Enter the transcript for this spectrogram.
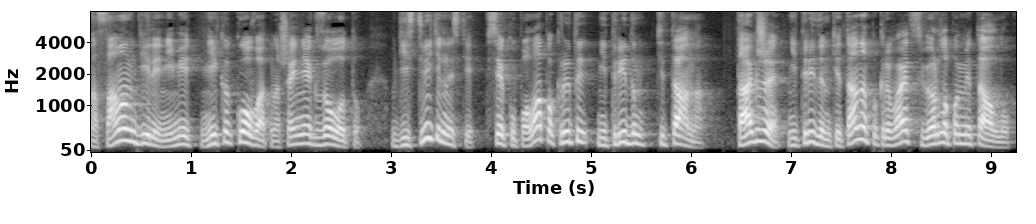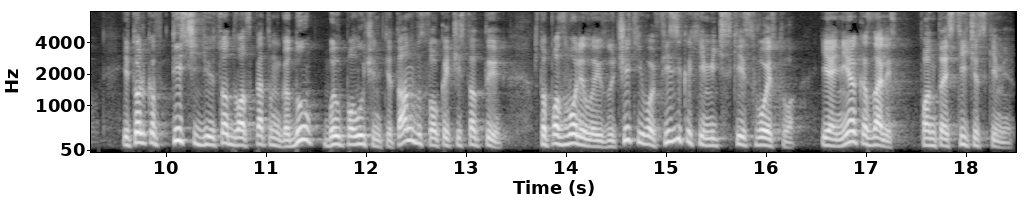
на самом деле не имеют никакого отношения к золоту. В действительности все купола покрыты нитридом титана. Также нитридом титана покрывает сверла по металлу. И только в 1925 году был получен титан высокой чистоты, что позволило изучить его физико-химические свойства, и они оказались фантастическими.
